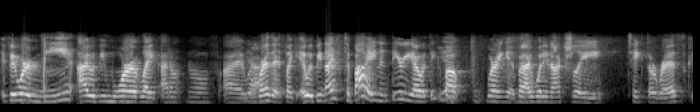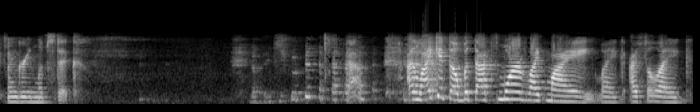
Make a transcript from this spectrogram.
if it were me, I would be more of like I don't know if I would Yeah. wear this. Like it would be nice to buy, and in theory, I would think Yeah. about wearing it, but I wouldn't actually take the risk. And green lipstick. No, thank you. Yeah. I like it though, but that's more of like my like I feel like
